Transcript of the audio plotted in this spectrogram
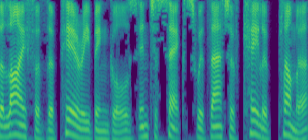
The life of the Peerybingles intersects with that of Caleb Plummer,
